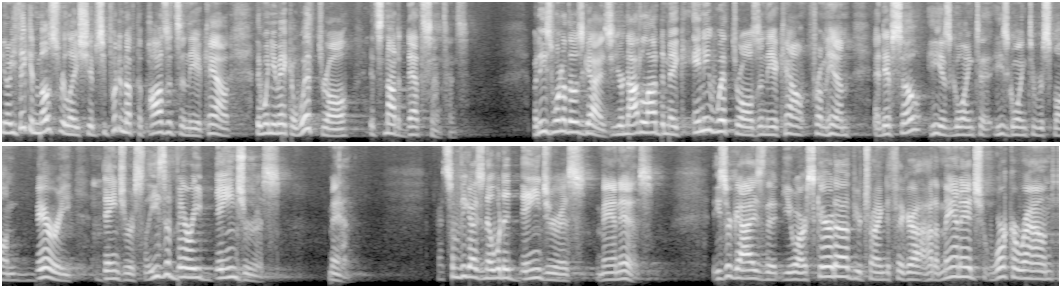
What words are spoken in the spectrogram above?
You know, you think in most relationships, you put enough deposits in the account that when you make a withdrawal, it's not a death sentence. But he's one of those guys. You're not allowed to make any withdrawals in the account from him, and if so, he is going to he's going to respond very dangerously. He's a very dangerous man. Some of you guys know what a dangerous man is. These are guys that you are scared of, you're trying to figure out how to manage, work around.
